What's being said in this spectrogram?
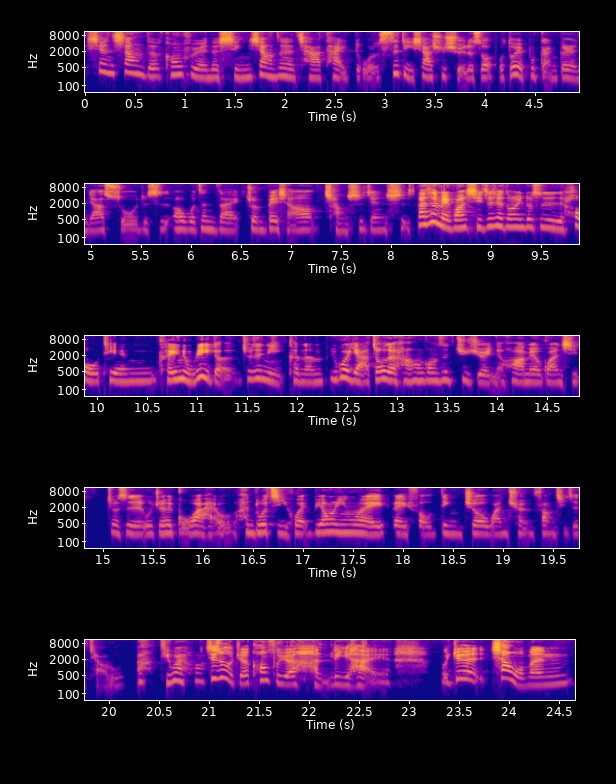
线上的空服员的形象真的差太多了。私底下去学的时候，我都也不敢跟人家说，就是哦，我正在准备想要尝试这件事。但是没关系，这些东西都是后天可以努力的。就是你可能如果亚洲的航空公司拒绝你的话，没有关系。就是我觉得国外还有很多机会，不用因为被否定就完全放弃这条路啊。题外话，其实我觉得空服员很厉害。我觉得像我们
